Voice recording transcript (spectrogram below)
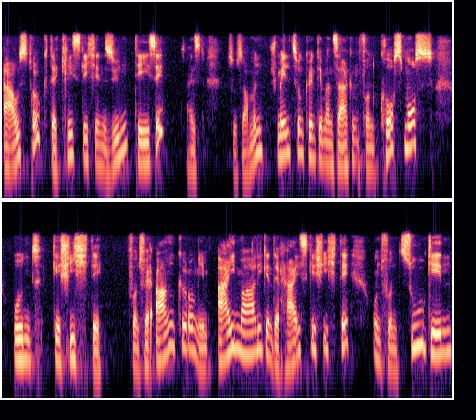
Ausdruck der christlichen Synthese, heißt Zusammenschmelzung könnte man sagen, von Kosmos und Geschichte von Verankerung im Einmaligen der Heilsgeschichte und von Zugehen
